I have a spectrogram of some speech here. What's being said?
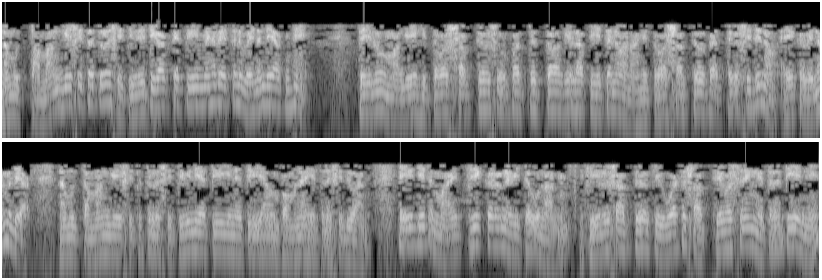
නමුත් තමන්ගේ සිත තුළ සිටිවිලි ටිකක් ඇති වීම හැර එතන වෙන දෙයක් නැහැ. තේලෝ මගේ හිතවත් ශක්තිය සූපත් වෙත්වා කියලා අපි හිතනවා නම් හිතවත් ශක්තිය පැත්තක සිටිනවා. ඒක වෙනම දෙයක්. නමුත් Tamanගේ සිත තුළ සිටිවිලි ඇති නැති යම් පමණයි එතන සිදුවන්නේ. ඒ විදිහට මෛත්‍රී කරන විට උනන් සියලු සත්‍යය කිව්වට සත්‍ය වශයෙන් එතන තියෙන්නේ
